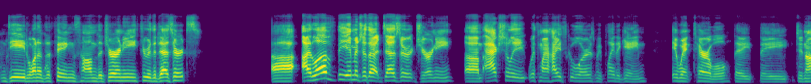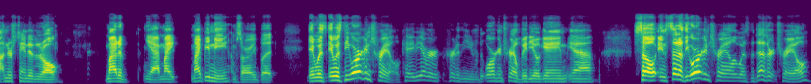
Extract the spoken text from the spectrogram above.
Indeed, one of the things on the journey through the deserts. Uh, I love the image of that desert journey. Um, actually, with my high schoolers, we played a game. It went terrible. They they did not understand it at all. Might have, yeah, might might be me. I'm sorry, but it was it was the Oregon Trail. Okay, have you ever heard of the you know, the Oregon Trail video game? Yeah. So instead of the Oregon Trail, it was the Desert Trail,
